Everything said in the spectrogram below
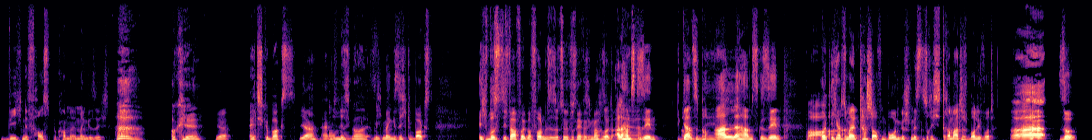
wie ich eine Faust bekomme in mein Gesicht. Okay. Ja. Hätte ich geboxt. Ja, er hat Oh mich, mein richtig- Gott. hat mich in mein Gesicht geboxt. Ich wusste, ich war voll überfordert mit der Situation, ich wusste gar nicht, was ich machen sollte. Alle haben es Ja. gesehen. Die ganze Oh, nee. alle haben es gesehen. Boah. Und ich habe so meine Tasche auf den Boden geschmissen, so richtig dramatisch Bollywood. Ah. So,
